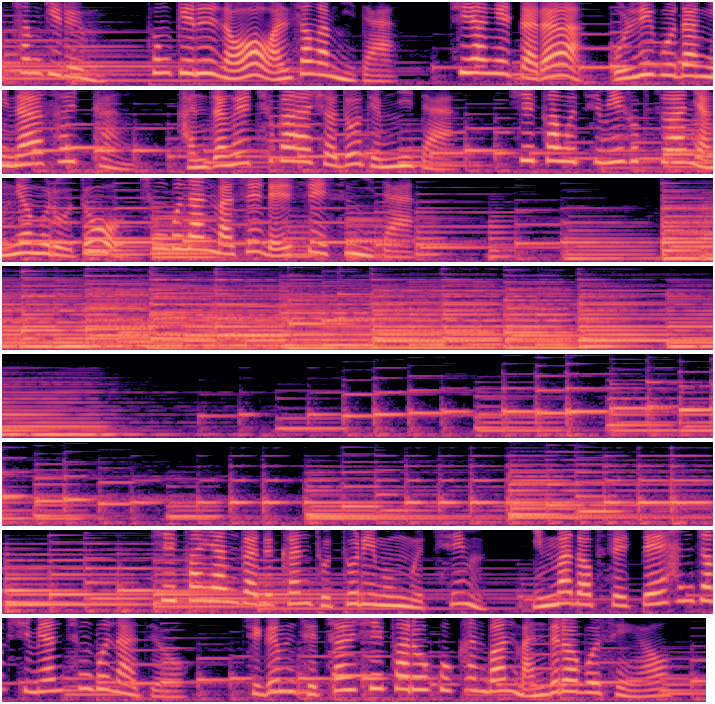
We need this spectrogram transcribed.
참기름, 통깨를 넣어 완성합니다. 취향에 따라 올리고당이나 설탕, 간장을 추가하셔도 됩니다. 실파무침이 흡수한 양념으로도 충분한 맛을 낼 수 있습니다. 실파향 가득한 도토리묵 무침, 입맛 없을 때 한 접시면 충분하죠. 지금 제철 실파로 꼭 한번 만들어 보세요.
